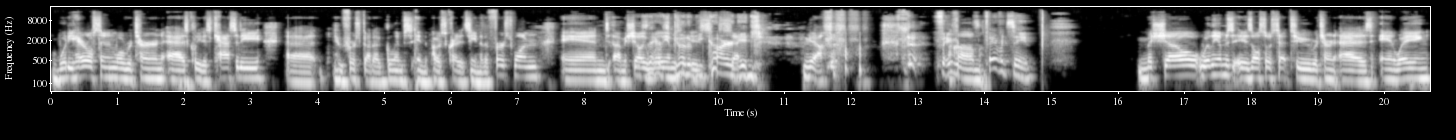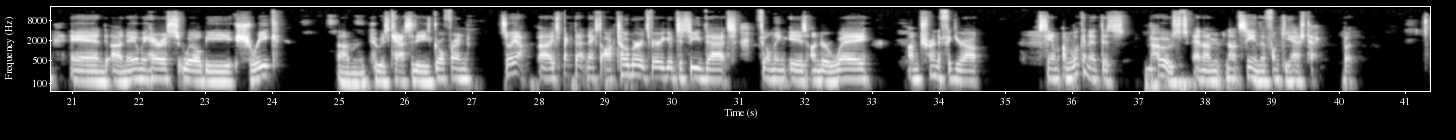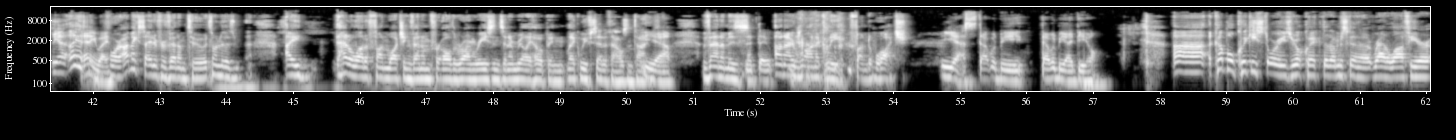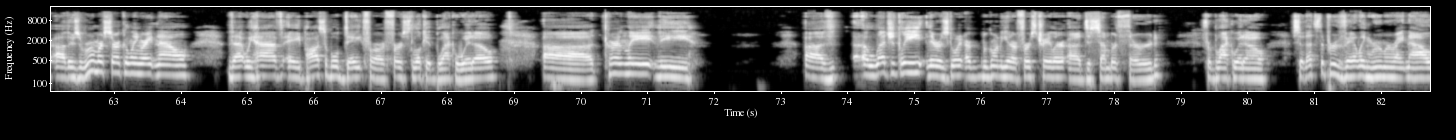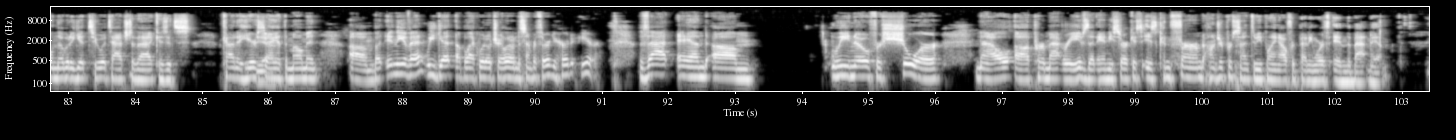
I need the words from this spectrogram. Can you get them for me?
Woody Harrelson will return as Cletus Kasady, uh, who first got a glimpse in the post-credit scene of the first one, and uh, Michelle There's Williams gonna be is set- carnage. yeah. favorite Um, favorite scene. Michelle Williams is also set to return as Anne Weying, and uh, Naomie Harris will be Shriek, um, who is Kasady's girlfriend. So yeah, uh, expect that next October. It's very good to see that filming is underway. I'm trying to figure out. See, I'm, I'm looking at this post and I'm not seeing the funky hashtag, but Yeah, like I said Anyway. before, I'm excited for Venom 2. It's one of those. I had a lot of fun watching Venom for all the wrong reasons, and I'm really hoping, like we've said a thousand times, yeah, Venom is they, unironically fun to watch. Yes, that would be that would be ideal. Uh, a couple quickie stories, real quick, that I'm just to rattle off here. Uh, there's a rumor circling right now that we have a possible date for our first look at Black Widow. Uh, currently, the uh, th- allegedly there is going. Are, we're going to get our first trailer uh, December third for Black Widow. So that's the prevailing rumor right now. Nobody get too attached to that because it's kind of hearsay Yeah. at the moment. Um, but in the event we get a Black Widow trailer on December 3rd, you heard it here. That and, um, we know for sure now, uh, per Matt Reeves, that Andy Serkis is confirmed 100% to be playing Alfred Pennyworth in the Batman.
